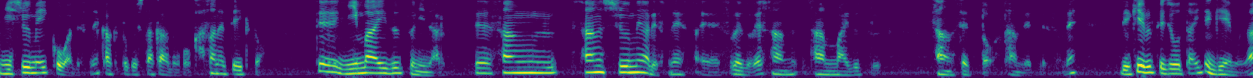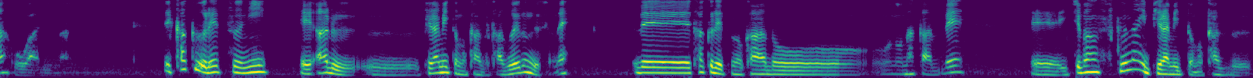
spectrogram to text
2周目以降はですね獲得したカードを重ねていくとで2枚ずつになるで 3, 3周目はですねそれぞれ 3, 3枚ずつ3セット3列ですよねできるって状態でゲームが終わります。で各列にあるピラミッドの数数えるんですよね。で各列のカードの中で、えー、一番少ないピラミッドの数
